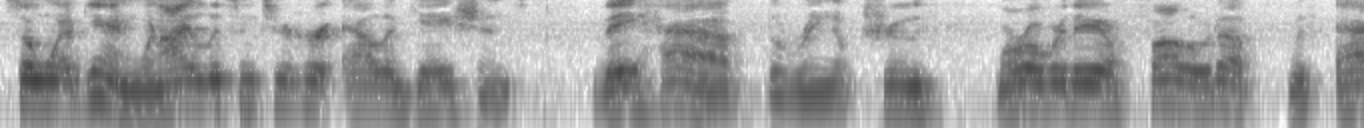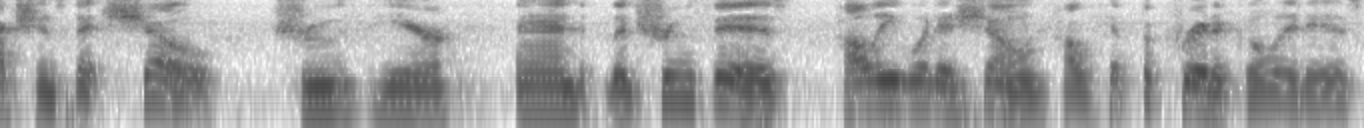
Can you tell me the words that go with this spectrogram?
So again, when I listen to her allegations, they have the ring of truth. Moreover, they are followed up with actions that show truth here. And the truth is, Hollywood has shown how hypocritical it is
